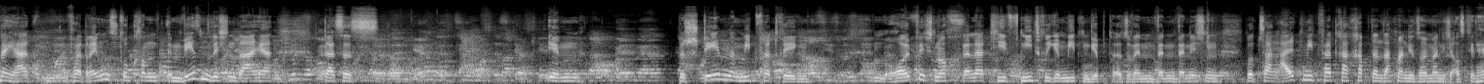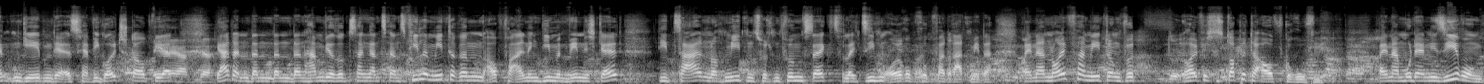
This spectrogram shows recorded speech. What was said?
Naja, Verdrängungsdruck kommt im Wesentlichen daher, dass es in bestehenden Mietverträgen häufig noch relativ niedrige Mieten gibt. Also wenn, wenn, wenn ich einen sozusagen Altmietvertrag habe, dann sagt man, den soll man nicht aus den Händen geben, der ist ja wie Goldstaub wert. Ja, ja, ja. ja dann, dann, dann, dann haben wir sozusagen ganz, ganz viele Mieterinnen, auch vor allen Dingen die mit wenig Geld, die zahlen noch Mieten zwischen 5, 6, vielleicht 7 Euro pro Quadratmeter. Bei einer Neuvermietung wird häufig das Doppelte aufgerufen. Bei einer Modernisierung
